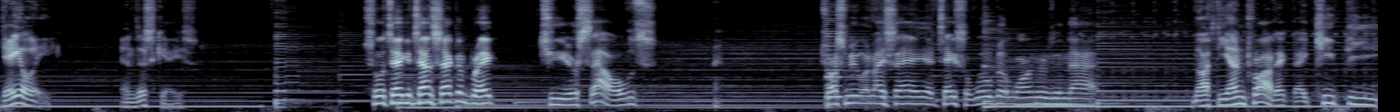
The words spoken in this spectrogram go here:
daily, in this case. So we'll take a 10 second break to yourselves. Trust me when I say it takes a little bit longer than that. Not the end product. I keep the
